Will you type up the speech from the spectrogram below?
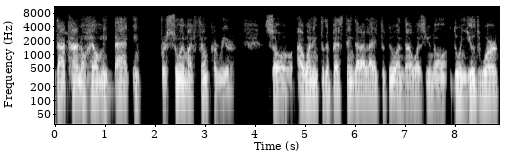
that kind of held me back in pursuing my film career. So I went into the best thing that I like to do, and that was, you know, doing youth work,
